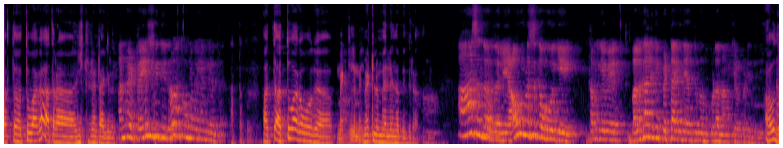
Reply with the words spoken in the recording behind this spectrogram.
ಹತ್ತು ಹತ್ತುವಾಗ ಆ ಥರ ಇನ್ಸಿಡೆಂಟ್ ಆಗಿರುತ್ತೆ. ಅಂದ್ರೆ ಟ್ರೈನ್ ಬಿದ್ದಿದ್ರು ಅಥವಾ ನೀವು ಹೆಂಗೆ ಅಂತ? ಹತ್ತು ಹತ್ತುವಾಗ ಹೋಗ ಮೆಟ್ಲ ಮೇಲೆ. ಮೆಟ್ಲ ಮೇಲಿಂದ ಬಿದ್ದಿರೋ ಆ ಸಂದರ್ಭದಲ್ಲಿ ಅವರು ಉಳಿಸಕ್ಕೆ ಹೋಗಿ ತಮಗೆ ಬಲಗಾಲಿಗೆ ಪೆಟ್ಟಾಗಿದೆ ಅಂತ ಕೂಡ ನಾನು ಕೇಳ್ಪಟ್ಟಿದ್ದೀನಿ. ಹೌದು.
